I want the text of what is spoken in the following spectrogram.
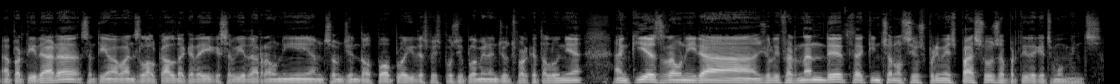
a partir d'ara, sentíem abans l'alcalde que deia que s'havia de reunir amb Som Gent del Poble i després possiblement en Junts per Catalunya. En qui es reunirà Juli Fernández? Quins són els seus primers passos a partir d'aquests moments?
